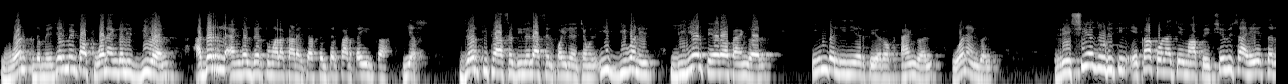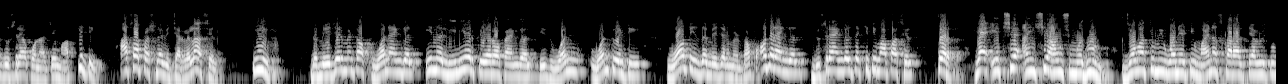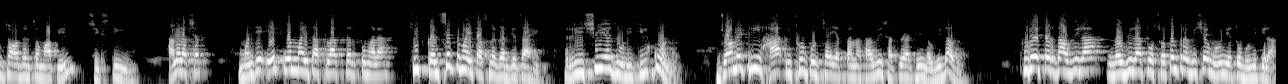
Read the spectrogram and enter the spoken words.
One the measurement of one angle is given other angle जर तुम्हाला काढायचा असेल तर काढता येईल का? येस जर तिथे असं दिलेलं असेल पहिल्या याच्यामध्ये if given is linear pair of angle in the linear pair of angle one angle. रेषीय जोडीतील एका कोणाचे माप एकशे वीस आहे तर दुसऱ्या कोणाचे माप किती? असा प्रश्न विचारलेला असेल. If the measurement of one angle in a linear pair of angle is one one twenty what is the measurement of other angle दुसऱ्या अँगलचं किती माप असेल? तर ह्या एकशे ऐंशी अंश मधून जेव्हा तुम्ही वन एटी मायनस कराल त्यावेळी तुमचं ऑर्डरचं माप येईल सिक्स्टी आलं लक्षात? म्हणजे एक कोण माहीत असला तर तुम्हाला ही कन्सेप्ट माहीत असणं गरजेचं आहे. रेषीय जोडीतील कोण? जॉमेट्री हा इथून पुढच्या येताना सहावी सातवी आठवी नववी दहावी. पुढे तर दहावीला नववीला तो स्वतंत्र विषय म्हणून येतो भूमितीला.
